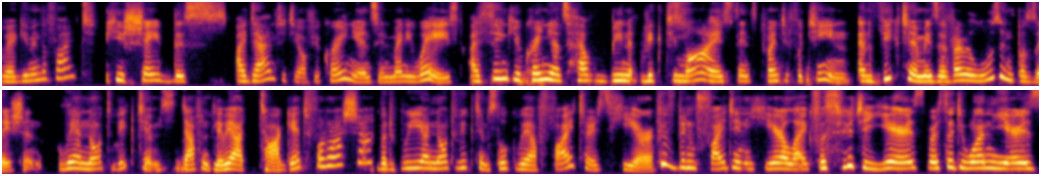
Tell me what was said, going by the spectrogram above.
we're giving the fight. He shaped this identity of Ukrainians in many ways. I think Ukrainians have been victimized since 2014 and victim is a very losing position. We are not victims. Definitely we are target for Russia, but we are not victims. Look, we are fighters here. We've been fighting here like for 30 years, for 31 years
